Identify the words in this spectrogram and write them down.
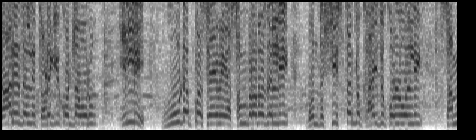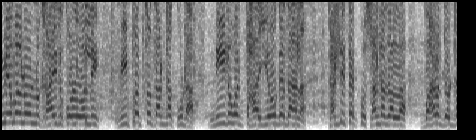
ಕಾರ್ಯದಲ್ಲಿ ತೊಡಗಿಕೊಂಡವರು, ಇಲ್ಲಿ ಮೂಡಪ್ಪ ಸೇವೆಯ ಸಂಭ್ರಮದಲ್ಲಿ ಒಂದು ಶಿಸ್ತನ್ನು ಕಾಯ್ದುಕೊಳ್ಳುವಲ್ಲಿ, ಸಂಯಮನವನ್ನು ಕಾಯ್ದುಕೊಳ್ಳುವಲ್ಲಿ ವಿಪತ್ತು ತಂಡ ಕೂಡ ನೀಡುವಂತಹ ಯೋಗದಾನ ಖಂಡಿತಕ್ಕೂ ಸಣ್ಣದಲ್ಲ, ಬಹಳ ದೊಡ್ಡ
